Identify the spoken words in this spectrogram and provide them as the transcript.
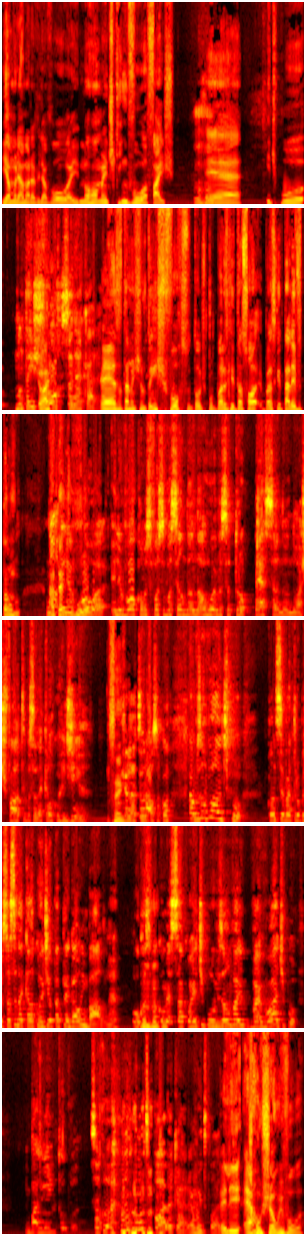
e a Mulher Maravilha voa, e normalmente quem voa faz. Uhum. É. E tipo. Não tem esforço, acho... né, cara? É, exatamente, não tem esforço. Então, tipo, parece que ele tá só. Parece que ele tá levitando. Não, Até, ele tipo... voa, ele voa como se fosse você andando na rua e você tropeça no, no asfalto e você dá aquela corridinha. Sim. Que é natural, sacou? É o visão voando, tipo, quando você vai tropeçar, você dá aquela corridinha pra pegar o embalo, né? Ou quando uhum. você vai começar a correr, tipo, o visão vai, vai voar, tipo, embalinho, tô voando. Sacou? É muito foda, cara. É muito foda. Ele erra o chão e voa.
